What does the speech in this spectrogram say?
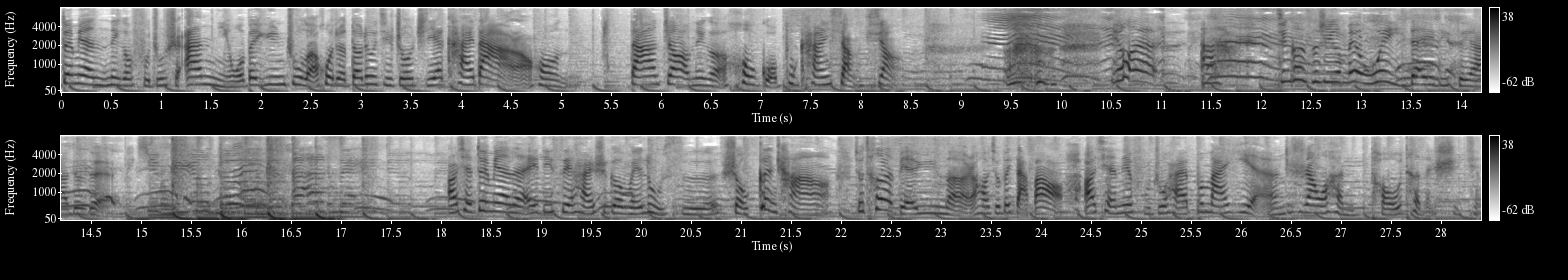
对面那个辅助是安妮，我被晕住了，或者到六级之后直接开大，然后大家知道那个后果不堪想象。因为啊，金克斯是一个没有位移的 ADC 啊，对不对？而且对面的 ADC 还是个维鲁斯，手更长，就特别郁闷，然后就被打爆，而且那辅助还不买眼，这是让我很头疼的事情。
